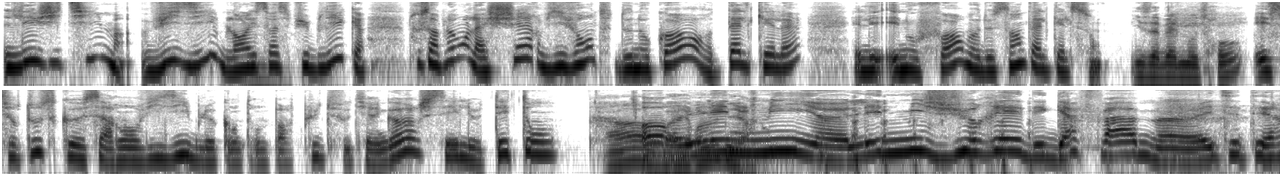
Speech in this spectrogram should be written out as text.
légitime, visible dans l'espace public, tout simplement la chair vivante de nos corps telle qu'elle est et, nos formes de seins telles qu'elles sont. Isabelle Motro. Et surtout, ce que ça rend visible quand on ne porte plus de soutien-gorge, c'est le téton. Ah, Or, l'ennemi, euh, l'ennemi juré des GAFAM, euh, etc.,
